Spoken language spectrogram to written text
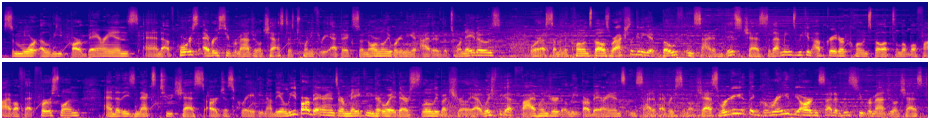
some more elite barbarians, and of course, every super magical chest has 23 epics, so normally we're to get either the tornadoes or uh, some of the clone spells. We're actually to get both inside of this chest, so that means we can upgrade our clone spell up to level 5 off that first one, and uh, these next two chests are just gravy. Now, the elite barbarians are making their way there slowly but surely. I wish we got 500 elite barbarians inside of every single chest. We're going to get the graveyard inside of this super magical chest,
